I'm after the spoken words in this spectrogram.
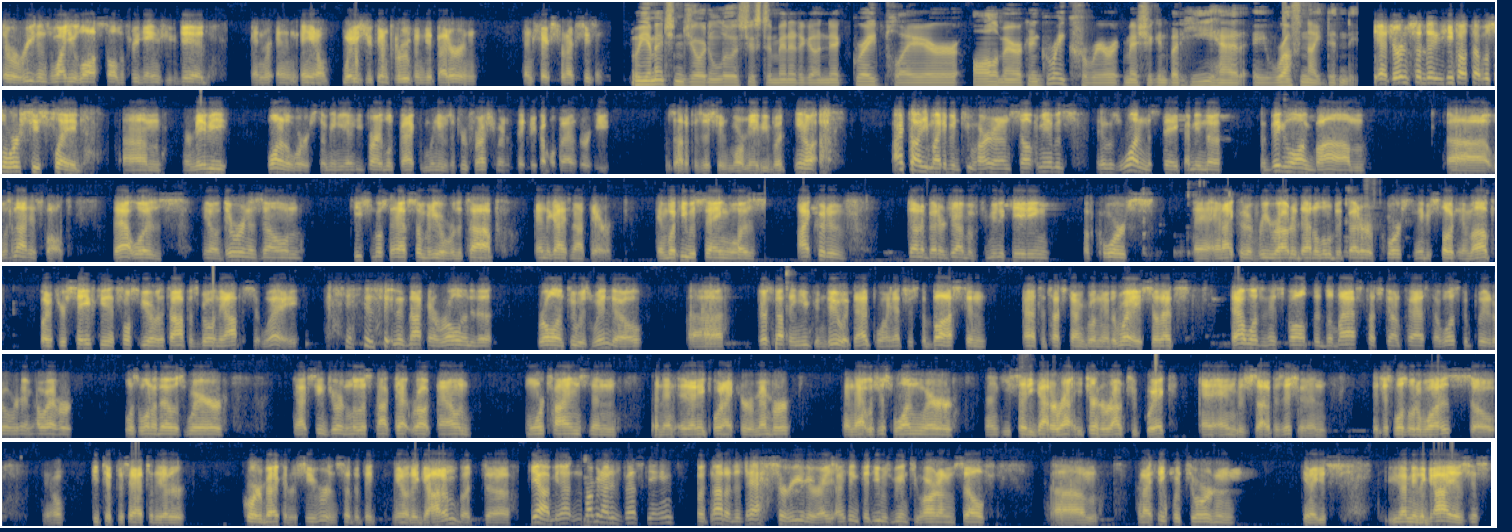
there were reasons why you lost all the three games you did, and and you know ways you can improve and get better and and fix for next season. Well, you mentioned Jourdan Lewis just a minute ago, Nick. Great player, All American, great career at Michigan, but he had a rough night, didn't he? Yeah, Jourdan said that he thought that was the worst he's played, um, or maybe one of the worst. I mean, you know, he probably looked back when he was a true freshman, and maybe a couple times where he was out of position more maybe. But you know, I thought he might have been too hard on himself. I mean, it was it was one mistake. I mean, the the big long bomb uh, was not his fault. That was you know they were in a zone. He's supposed to have somebody over the top, and the guy's not there. And what he was saying was, I could have done a better job of communicating, of course, and I could have rerouted that a little bit better, of course, maybe slowed him up. But if your safety that's supposed to be over the top is going the opposite way, and it's not going to roll into the roll into his window, uh, there's nothing you can do at that point. That's just a bust, and that's a touchdown going the other way. So that's that wasn't his fault. The, the last touchdown pass that was completed over him, however, was one of those where I've seen Jourdan Lewis knock that route down, more times than than at any point I can remember, and that was just one where I he said he got around, he turned around too quick and, and was just out of position, and it just was what it was. So you know, he tipped his hat to the other quarterback and receiver and said that they, you know, they got him. But uh, yeah, I mean, probably not his best game, but not a disaster either. I, I think that he was being too hard on himself. Um, and I think with Jourdan, you know, you, I mean, the guy is just.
